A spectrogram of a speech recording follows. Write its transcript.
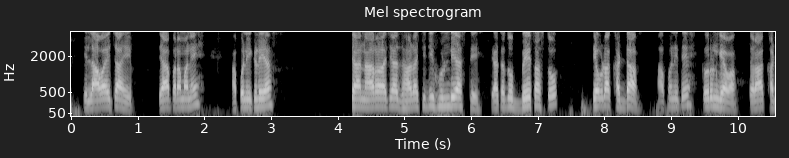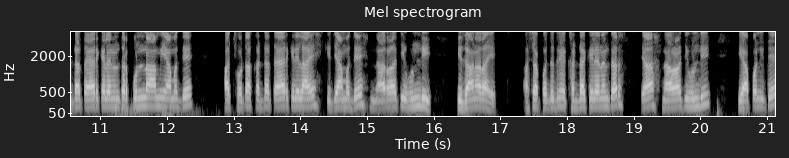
हे लावायचं आहे त्याप्रमाणे आपण इकडे या त्या नारळाच्या झाडाची जी हुंडी असते त्याचा जो बेस असतो तेवढा खड्डा आपण इथे करून घ्यावा. तर हा खड्डा तयार केल्यानंतर पुन्हा आम्ही यामध्ये हा छोटा खड्डा तयार केलेला आहे की ज्यामध्ये नारळाची हुंडी ही जाणार आहे. अशा पद्धतीने खड्डा केल्यानंतर त्या नारळाची हुंडी ही आपण इथे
